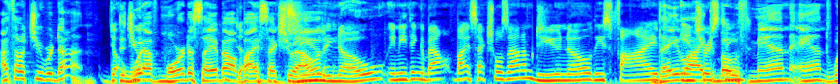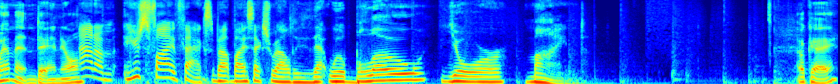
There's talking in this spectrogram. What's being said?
I thought you were done. D- Did you what- have more to say about bisexuality? Do you know anything about bisexuals, Adam? Do you know these five they like interesting both men and women, Daniel. Adam, here's five facts about bisexuality that will blow your mind. Okay.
